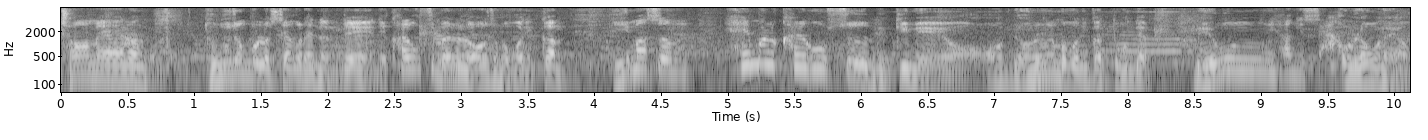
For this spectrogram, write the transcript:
처음에는 두부 전골로 시작을 했는데 이제 칼국수 면을 넣어서 먹으니까 이 맛은 해물 칼국수 느낌이에요. 어, 면을 먹으니까 또 근데 매운 향이 싹 올라오네요.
